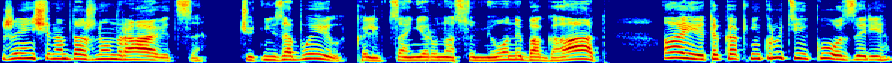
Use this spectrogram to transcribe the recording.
Женщинам должно нравиться. Чуть не забыл, коллекционер у нас умен и богат. А это, как ни крути, козыри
